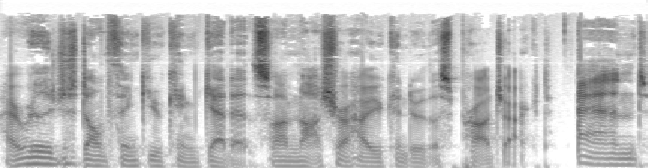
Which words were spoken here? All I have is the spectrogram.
I really just don't think you can get it. So, I'm not sure how you can do this project. And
